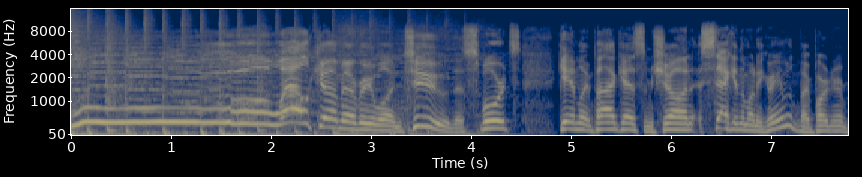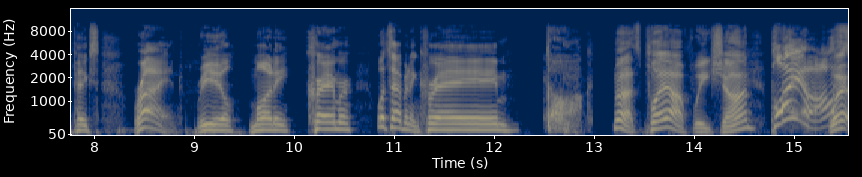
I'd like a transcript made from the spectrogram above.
Ooh, welcome everyone to the Sports Gambling Podcast. I'm Sean, stacking the money green with my partner in picks, Ryan, real money Kramer. What's happening, Kramer? Dog. No, it's playoff week, Sean. Playoffs. Where,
